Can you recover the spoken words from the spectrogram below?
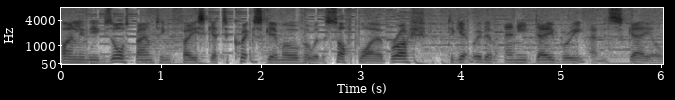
Finally, the exhaust mounting face gets a quick skim over with a soft wire brush to get rid of any debris and scale.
